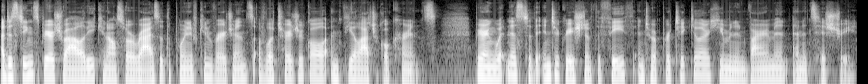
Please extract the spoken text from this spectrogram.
A distinct spirituality can also arise at the point of convergence of liturgical and theological currents, bearing witness to the integration of the faith into a particular human environment and its history.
